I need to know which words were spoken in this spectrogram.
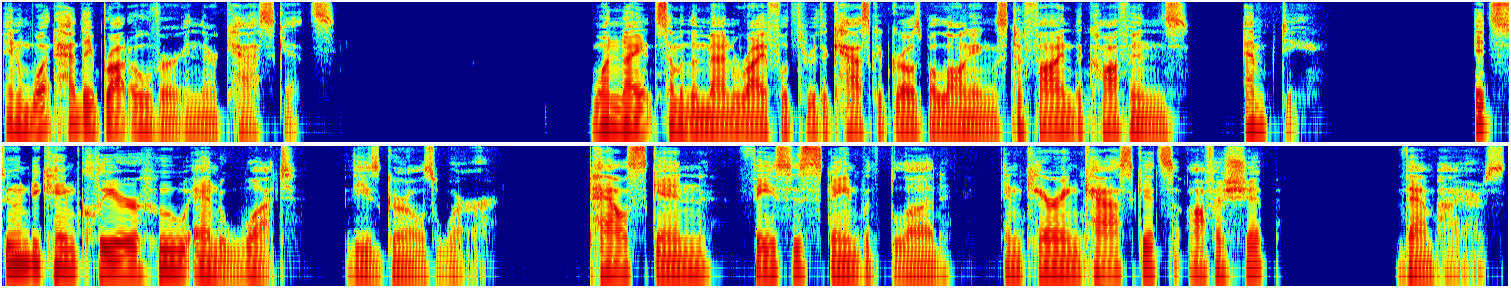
and what had they brought over in their caskets? One night, some of the men rifled through the casket girls' belongings to find the coffins empty. It soon became clear who and what these girls were pale skin, faces stained with blood, and carrying caskets off a ship? Vampires.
